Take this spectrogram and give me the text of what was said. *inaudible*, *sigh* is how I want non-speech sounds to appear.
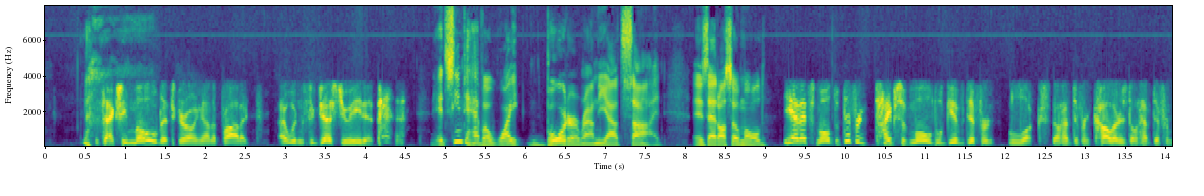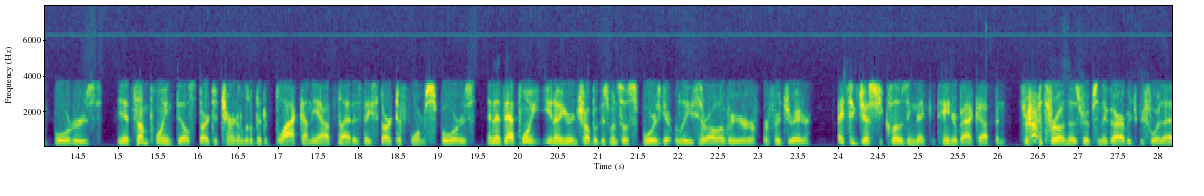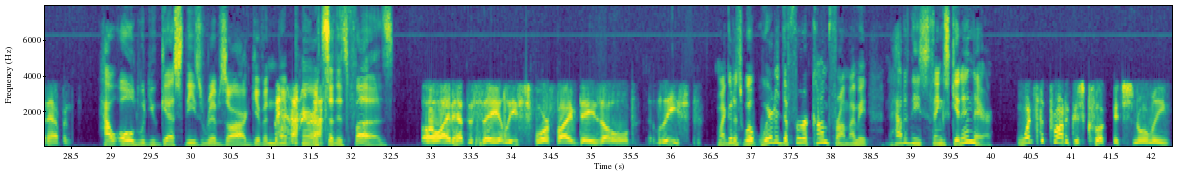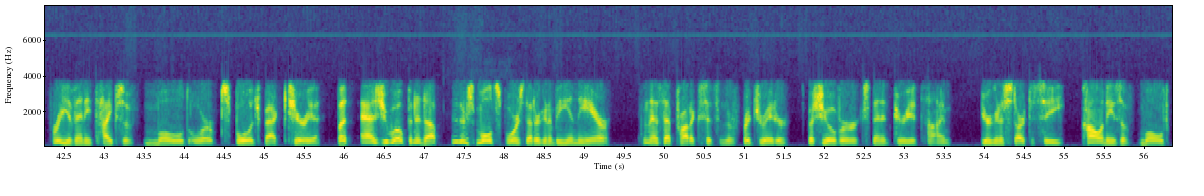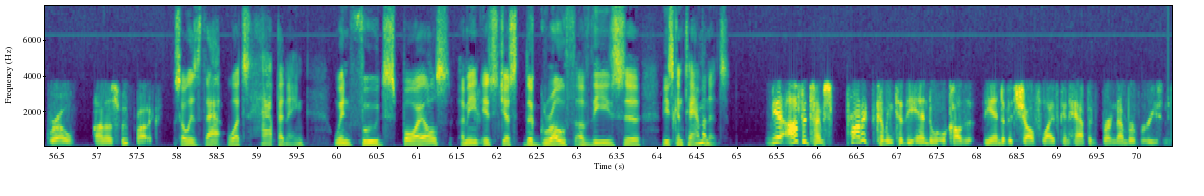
It's actually mold that's growing on the product. I wouldn't suggest you eat it. *laughs* It seemed to have a white border around the outside. Is that also mold? Yeah, that's mold. The different types of mold will give different looks. They'll have different colors, they'll have different borders. At some point, they'll start to turn a little bit of black on the outside as they start to form spores. And at that point, you know, you're in trouble because once those spores get released, they're all over your refrigerator. I suggest you closing that container back up and *laughs* throw, throwing those ribs in the garbage before that happens. How old would you guess these ribs are, given the appearance of this fuzz? Oh, I'd have to say at least four or five days old, at least. My goodness, well, where did the fur come from? I mean, how did these things get in there? Once the product is cooked, it's normally free of any types of mold or spoilage bacteria. But as you open it up, there's mold spores that are going to be in the air. And as that product sits in the refrigerator, especially over an extended period of time, you're going to start to see colonies of mold grow on those food products. So is that what's happening when food spoils? I mean, it's just the growth of these uh, these contaminants. Yeah, oftentimes product coming to the end of what we'll call the, the end of its shelf life can happen for a number of reasons.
